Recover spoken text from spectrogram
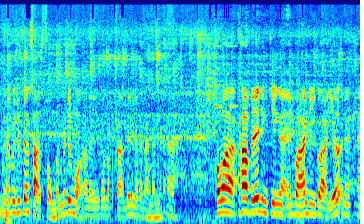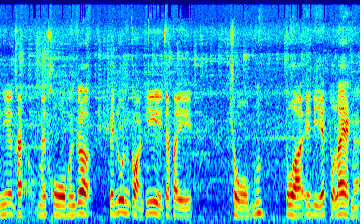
มันก็เป็นแค่เครื่องสะสมมันไม่ได้เหมาะอะไรสำหรับการเล่นอะไรขนาดนั้นนะอะเพราะว่าถ้าไปได้จริงๆอะแอดวานดีกว่าเยอะนะ อันนี้ไมโครมันก็ เป็นรุ่นก่อนที่จะไปโฉมตัว ADS ตัวแรกนะ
